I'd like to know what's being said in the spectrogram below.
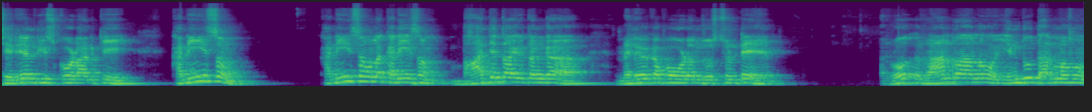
చర్యలు తీసుకోవడానికి కనీసం కనీసంలో కనీసం బాధ్యతాయుతంగా మెలగకపోవడం చూస్తుంటే రో రాను రాను హిందూ ధర్మము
